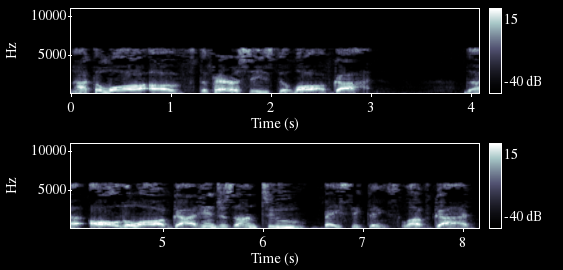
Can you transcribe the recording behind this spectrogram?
Not the law of the Pharisees, the law of God. The, all the law of God hinges on two basic things. Love God,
